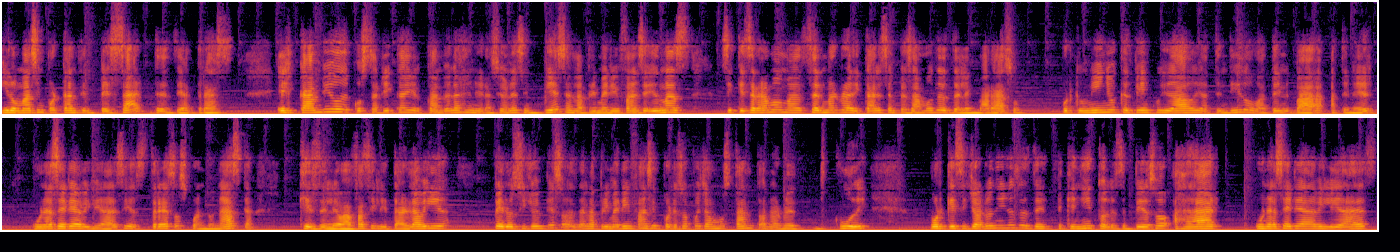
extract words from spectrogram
y lo más importante, empezar desde atrás. El cambio de Costa Rica y el cambio de las generaciones empieza en la primera infancia. Y es más, si quisiéramos más, ser más radicales, empezamos desde el embarazo porque un niño que es bien cuidado y atendido va a, va a tener una serie de habilidades y destrezos cuando nazca que se le va a facilitar la vida. Pero si yo empiezo desde la primera infancia, y por eso apoyamos tanto a la red CUDI, porque si yo a los niños desde pequeñitos les empiezo a dar una serie de habilidades,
